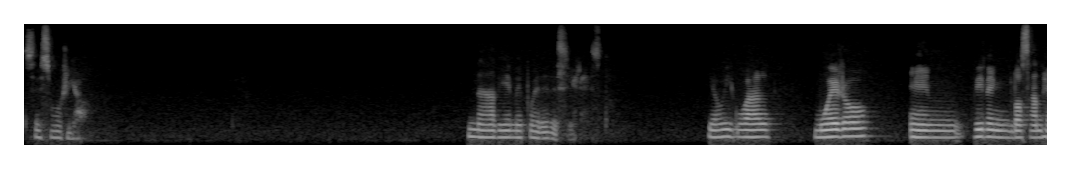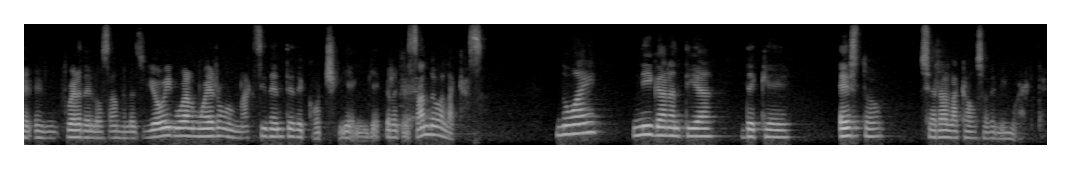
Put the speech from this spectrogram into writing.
se sonrió. Nadie me puede decir esto. Yo igual muero en, vive en Los Ángeles, fuera de Los Ángeles. Yo igual muero en un accidente de coche y regresando a la casa. No hay ni garantía de que esto será la causa de mi muerte.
